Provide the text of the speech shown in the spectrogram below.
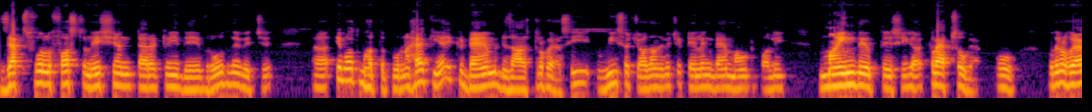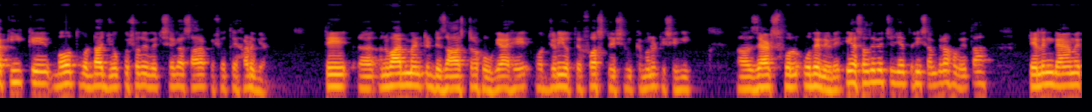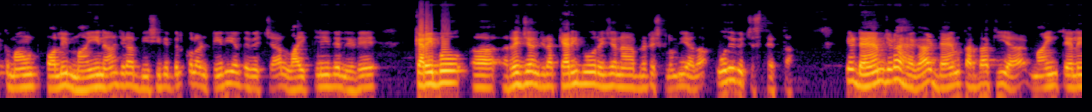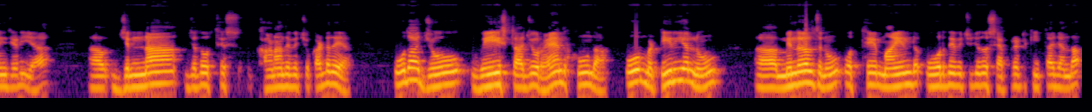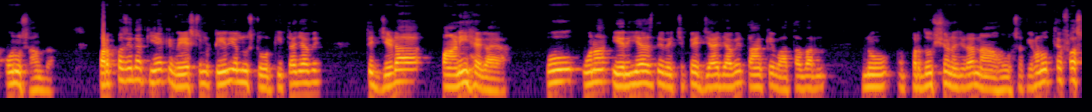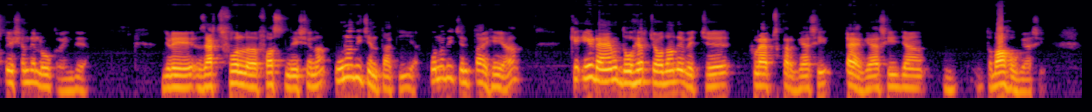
ਜ਼ੈਟਸਫੁਲ ਫਸਟ ਨੇਸ਼ਨ ਟੈਰੀਟਰੀ ਦੇ ਵਿਰੋਧ ਦੇ ਵਿੱਚ ਇਹ ਬਹੁਤ ਮਹੱਤਵਪੂਰਨ ਹੈ ਕੀ ਹੈ ਇੱਕ ਡੈਮ ਡਿਜ਼ਾਸਟਰ ਹੋਇਆ ਸੀ। 2014 ਦੇ ਵਿੱਚ tailing dam Mount Polley mine ਦੇ ਉੱਤੇ ਸੀਗਾ ਕਲੈਪਸ ਹੋ ਗਿਆ। ਉਹ, ਉਹਦੇ ਨਾਲ ਹੋਇਆ ਕੀ ਕਿ ਬਹੁਤ ਵੱਡਾ ਜੋ ਕੁਝ ਉਹਦੇ ਵਿੱਚ ਸੀਗਾ, ਸਾਰਾ ਕੁਝ ਉੱਤੇ ਹੜ ਗਿਆ। ਤੇ এনवायरमेंट ਡਿਜ਼ਾਸਟਰ ਹੋ ਗਿਆ ਇਹ ਔਰ ਜਿਹੜੀ ਉੱਤੇ ਫਰਸਟ ਨੇਸ਼ਨ ਕਮਿਊਨਿਟੀ ਸੀਗੀ ਜ਼ੈਟਸਫੁਲ ਉਹਦੇ ਨੇੜੇ। ਇਹ ਅਸਲ ਦੇ ਵਿੱਚ ਜੇ ਤੁਸੀਂ ਸਮਝਣਾ ਹੋਵੇ ਤਾਂ ਟੇਲਿੰਗ ਡੈਮ ਇੱਕ ਮਾਉਂਟ ਪੋਲੀ ਮਾਈਨ ਆ, ਜਿਹੜਾ BC ਦੇ ਬਿਲਕੁਲ ਇੰਟੀਰੀਅਰ ਦੇ ਵਿੱਚ ਆ ਲਾਈਕਲੀ ਦੇ ਨੇੜੇ ਕੈਰੀਬੋ ਰੀਜਨ ਜਿਹੜਾ ਕੈਰੀਬੋ ਰੀਜਨ ਆ ਬ੍ਰਿਟਿਸ਼ ਕੋਲੰਬੀਆ ਦਾ, ਉਹਦੇ ਵਿੱਚ ਸਥਿਤ ਆ। ਇਹ ਡੈਮ ਜਿਹੜਾ ਹੈਗਾ ਡੈਮ ਕਰਦਾ ਕੀ ਆ? ਮਾਈਨ ਟੇਲਿੰਗ ਜਿਹੜੀ ਆ ਜਿੰਨਾ ਜਦੋਂ ਉੱਥੇ ਖਾਣਾ ਦੇ ਵਿੱਚੋਂ ਕੱਢਦੇ ਆ ਉਹਦਾ ਜੋ ਵੇਸਟ ਆ, ਜੋ ਰਹਿੰਦ ਖੂੰਦ ਆ, ਉਹ ਮਟੀਰੀਅਲ ਨੂੰ ਮਿਨਰਲਸ ਨੂੰ ਉੱਥੇ ਮਾਈਂਡ ਔਰ ਦੇ ਵਿੱਚ ਜਦੋਂ ਸੈਪਰੇਟ ਕੀਤਾ ਜਾਂਦਾ, ਉਹਨੂੰ ਸਾਂਭਦਾ। ਪਰਪਸ ਇਹਦਾ ਕੀ ਹੈ ਕਿ ਵੇਸਟ ਮਟੀਰੀਅਲ ਨੂੰ ਸਟੋਰ ਕੀਤਾ ਜਾਵੇ ਤੇ ਜਿਹੜਾ ਪਾਣੀ ਹੈਗਾ ਆ, ਉਹ ਉਹਨਾਂ ਏਰੀਆਜ਼ ਦੇ ਵਿੱਚ ਭੇਜਿਆ ਜਾਵੇ ਤਾਂ ਕਿ ਵਾਤਾਵਰਨ ਨੂੰ ਪ੍ਰਦੂਸ਼ਣ ਜਿਹੜਾ ਨਾ ਹੋ ਸਕੇ। ਹੁਣ ਉੱਥੇ ਫਸਟ ਨੇਸ਼ਨ ਦੇ ਲੋਕ ਰਹਿੰਦੇ ਆ। ਜਿਹੜੇ ਜ਼ੈਟਸਫੁਲ ਫਸਟ ਨੇਸ਼ਨ ਆ, ਉਹਨਾਂ ਦੀ ਚਿੰਤਾ ਕੀ ਆ? ਉਹਨਾਂ ਦੀ ਚਿੰਤਾ ਇਹ ਆ ਕਿ ਇਹ ਡੈਮ 2014 ਦੇ ਵਿੱਚ ਕਲੈਪਸ ਕਰ ਗਿਆ ਸੀ, ਢਹਿ ਗਿਆ ਸੀ ਜਾਂ ਤਬਾਹ ਹੋ ਗਿਆ ਸੀ।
